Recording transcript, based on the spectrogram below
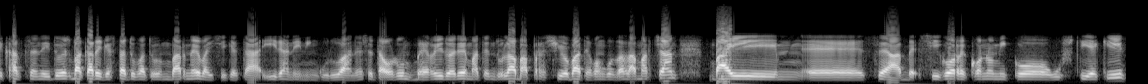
ekartzen ditu ez bakarrik estatu batuen barne, baizik eta iranin inguruan, ez? Eta orduan berriro ere ematen dula, ba, presio bat egongo dala martxan, bai e, zera, zigor ekonomiko guztiekin,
